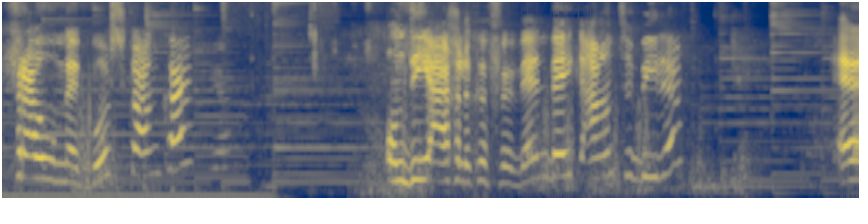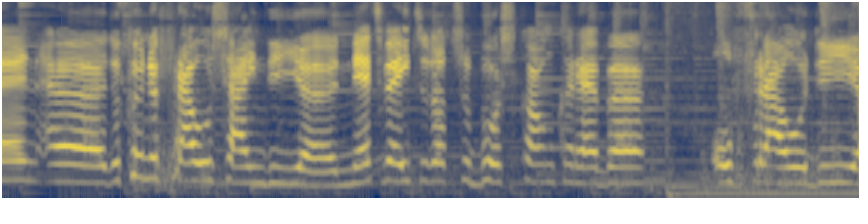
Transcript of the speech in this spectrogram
vrouwen met borstkanker. Om die eigenlijk een verwenweek aan te bieden. En eh, er kunnen vrouwen zijn die net weten dat ze borstkanker hebben. Of vrouwen die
